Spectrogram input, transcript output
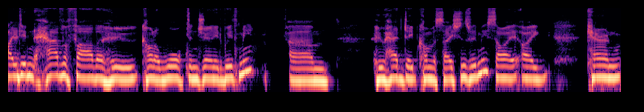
I didn't have a father who kind of walked and journeyed with me um, who had deep conversations with me. So I, I, Karen,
